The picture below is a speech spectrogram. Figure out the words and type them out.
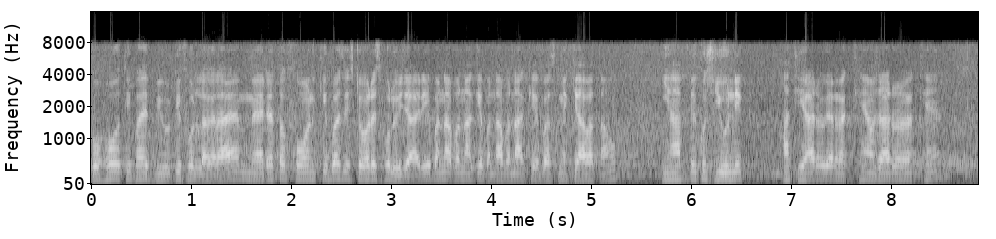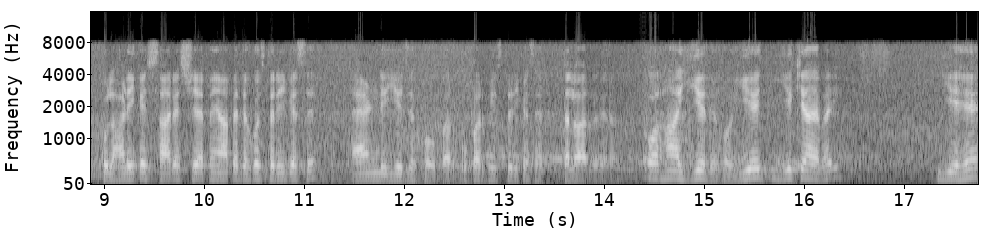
बहुत ही भाई ब्यूटीफुल लग रहा है। मेरे तो फ़ोन की बस स्टोरेज फुल हो जा रही है। बना बना के, बना बना के, बस मैं क्या बताऊँ? यहाँ पे कुछ यूनिक हथियार वगैरह रखे हैं, औज़ार वगैरह रखे हैं। कुल्हाड़ी के सारे शेप हैं यहाँ पे, देखो इस तरीके से। एंड ये देखो ऊपर ऊपर भी इस तरीके से, तलवार वगैरह। और हाँ ये देखो, ये ये क्या है भाई? ये है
